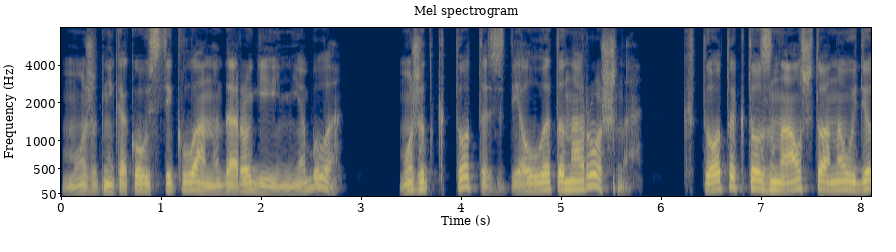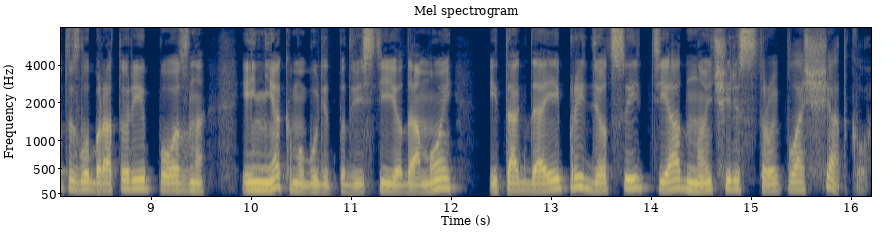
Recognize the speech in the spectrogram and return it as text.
Может, никакого стекла на дороге и не было? Может, кто-то сделал это нарочно? Кто-то, кто знал, что она уйдет из лаборатории поздно, и некому будет подвести ее домой, и тогда ей придется идти одной через стройплощадку.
